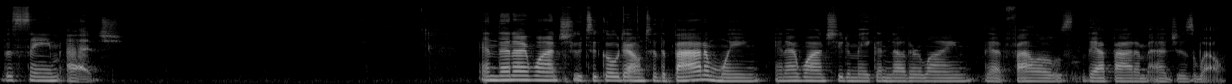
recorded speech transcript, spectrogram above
the same edge. And then I want you to go down to the bottom wing and I want you to make another line that follows that bottom edge as well.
